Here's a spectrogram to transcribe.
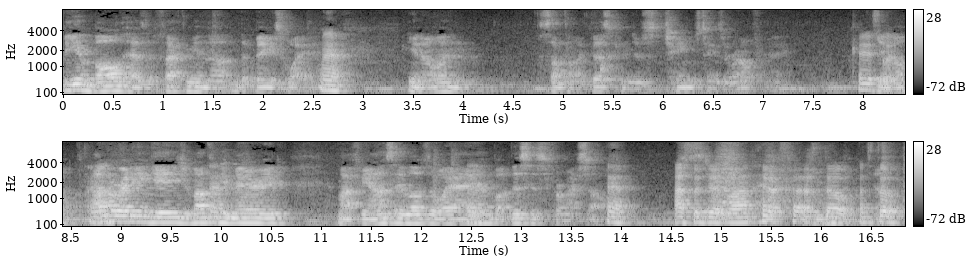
being bald has affected me in the, the biggest way. Yeah. You know, and something like this can just change things around for me. Okay. So You know, I'm already engaged, about to get married. My fiance loves the way I am, but this is for myself. Yeah. That's legit, man. That's, that's dope. That's dope.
